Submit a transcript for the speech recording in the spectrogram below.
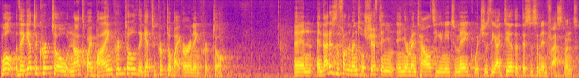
Well, they get to crypto not by buying crypto. They get to crypto by earning crypto. And, and that is the fundamental shift in, in your mentality you need to make, which is the idea that this is an investment.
